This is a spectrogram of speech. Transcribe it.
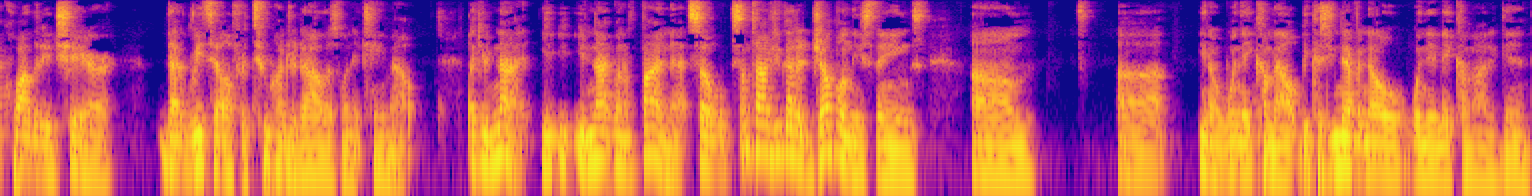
quality chair that retail for $200 when it came out. Like you're not, you, are not going to find that. So sometimes you got to jump on these things, um, uh, you know, when they come out because you never know when they may come out again.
